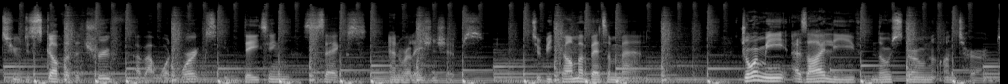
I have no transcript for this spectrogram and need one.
to discover the truth about what works in dating, sex, and relationships, to become a better man. Join me as I leave no stone unturned,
